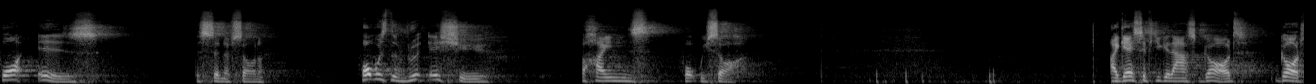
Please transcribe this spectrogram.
what is the sin of Sodom? What was the root issue behind what we saw? I guess if you could ask God, God,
